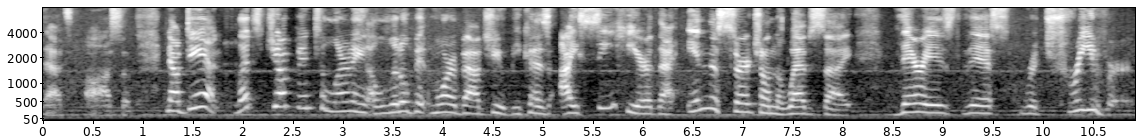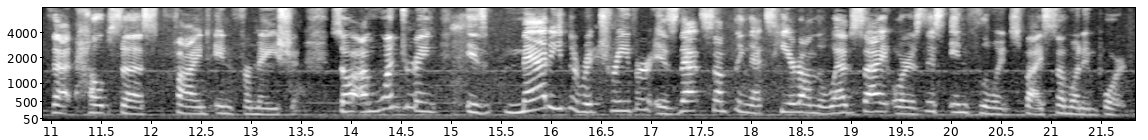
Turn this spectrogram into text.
That's awesome. Now, Dan, let's jump into learning a little bit more about you because I see here that in the search on the website, there is this retriever that helps us find information. So I'm wondering is Maddie the retriever? Is that something that's here on the website or is this influenced by someone important?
